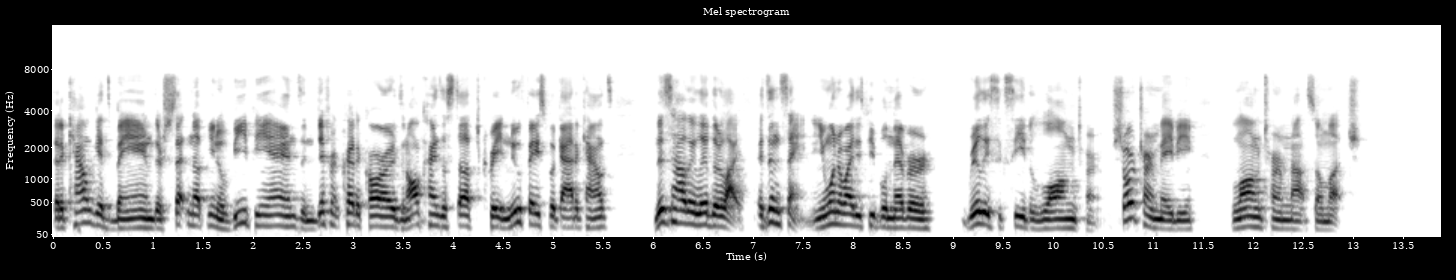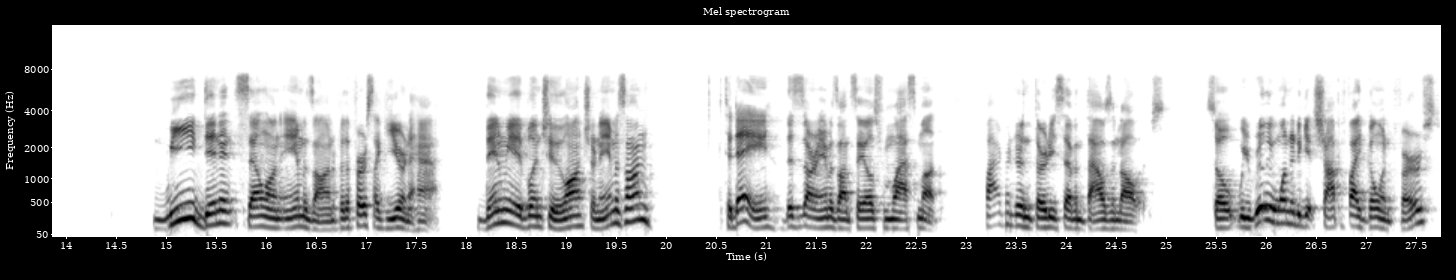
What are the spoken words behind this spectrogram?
That account gets banned. They're setting up, you know, VPNs and different credit cards and all kinds of stuff to create new Facebook ad accounts. This is how they live their life. It's insane. And you wonder why these people never really succeed long term. Short term, maybe, long term, not so much. We didn't sell on Amazon for the first like year and a half. Then we eventually launched on Amazon Today, this is our Amazon sales from last month $537,000. So we really wanted to get Shopify going first.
